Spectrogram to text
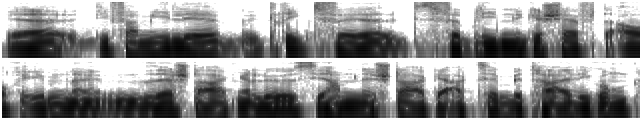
Äh, die Familie kriegt für das verbliebene Geschäft auch eben einen sehr starken Erlös. Sie haben eine starke Aktienbeteiligung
